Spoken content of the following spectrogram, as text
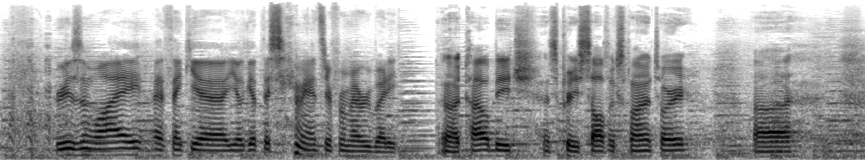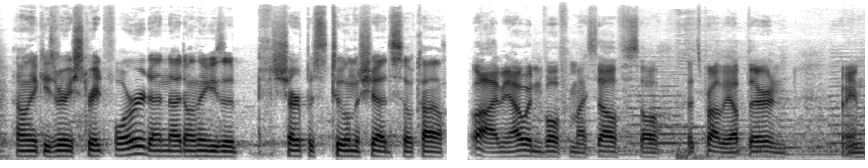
Reason why I think you, you'll get the same answer from everybody. Uh, Kyle Beach, that's pretty self explanatory. Uh, I don't think he's very straightforward, and I don't think he's the sharpest tool in the shed, so Kyle. Well, I mean, I wouldn't vote for myself, so that's probably up there. And I mean,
